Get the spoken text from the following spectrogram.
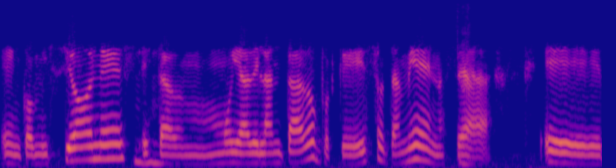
en comisiones, está muy adelantado, porque eso también, o sea, eh,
